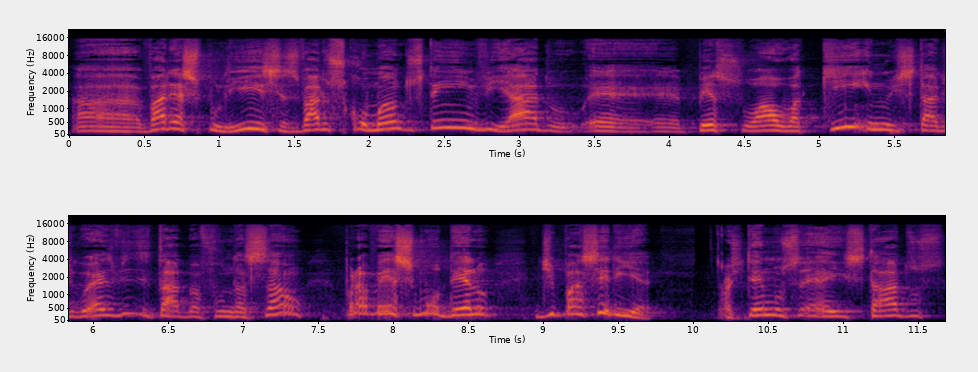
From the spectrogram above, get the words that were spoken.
ah, várias polícias, vários comandos têm enviado é, é, pessoal aqui no estado de Goiás, visitado a fundação, para ver esse modelo de parceria. Nós temos é, estados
